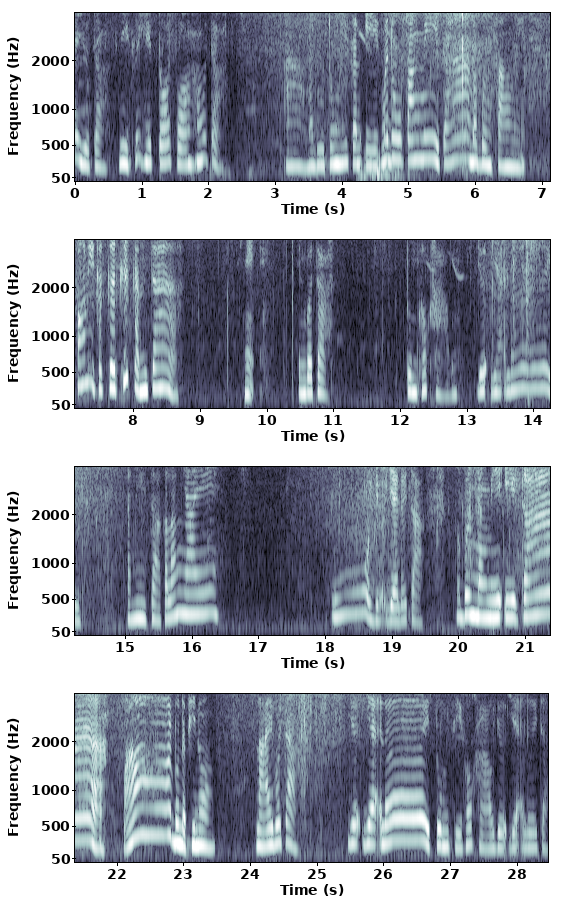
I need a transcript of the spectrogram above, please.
ยอยู่จ้ะนี่คือเห็ดตัวสองเฮาจ้ะอ้าวมาดูตรงนี้กันอีก มาดูฟังนี่จ้า มาเบิ่งฟังนี่ฟังนี่ก็เกิดขึ้นกันจ้านี่เห็นบ่จ้ะตุ่มขาวๆเยอะแยะเลย อันนี้จ้ะกำลังใหญ่อู้เยอะแยะเลยจ้ะมาเบิ่งมองนี้อีกจ้าป้าดเบิ่งเด้อพี่น้องลายบ่จ้ะเยอะแยะเลย ตุ่มสีขาวๆเยอะแยะเลยจ้ะ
